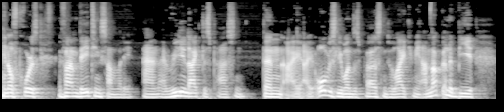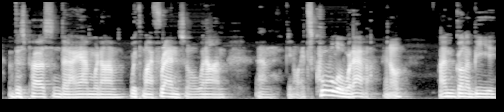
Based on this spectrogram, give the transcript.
And of course, if I'm dating somebody and I really like this person, then I, I obviously want this person to like me. I'm not going to be this person that I am when I'm with my friends or when I'm, um, you know, at school or whatever. You know, I'm gonna be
